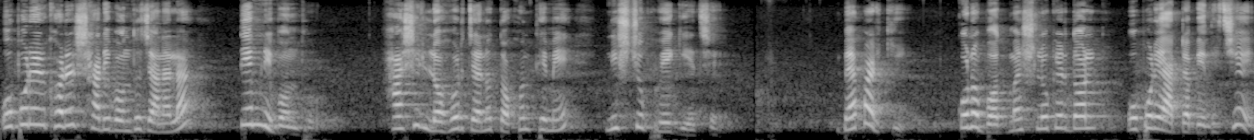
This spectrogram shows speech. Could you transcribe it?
ওপরের ঘরের সারিবন্ধ জানালা তেমনি বন্ধ। হাসির লহর যেন তখন থেমে নিশ্চুপ হয়ে গিয়েছে। ব্যাপার কি? কোনো বদমাশ লোকের দল ওপরে আড্ডা বেঁধেছে?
